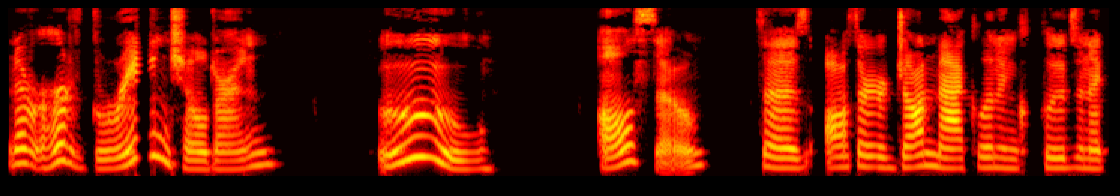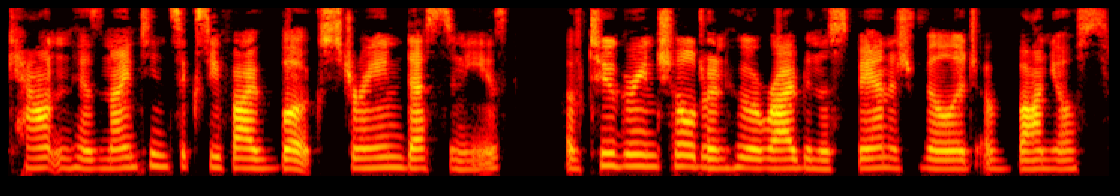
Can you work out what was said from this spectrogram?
never heard of green children. Ooh. Also, says author John Macklin includes an account in his 1965 book Strange Destinies of two green children who arrived in the Spanish village of Baños.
